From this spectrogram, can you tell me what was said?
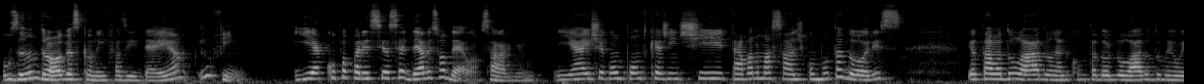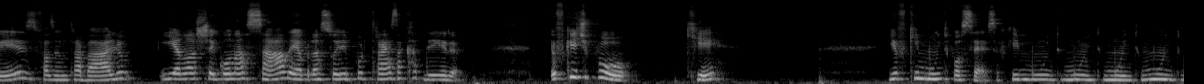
usando drogas que eu nem fazia ideia, enfim. E a culpa parecia ser dela e só dela, sabe? E aí chegou um ponto que a gente tava numa sala de computadores. Eu tava do lado, né, do computador do lado do meu ex, fazendo trabalho. E ela chegou na sala e abraçou ele por trás da cadeira. Eu fiquei tipo, quê? E eu fiquei muito possessa. Fiquei muito, muito, muito, muito.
